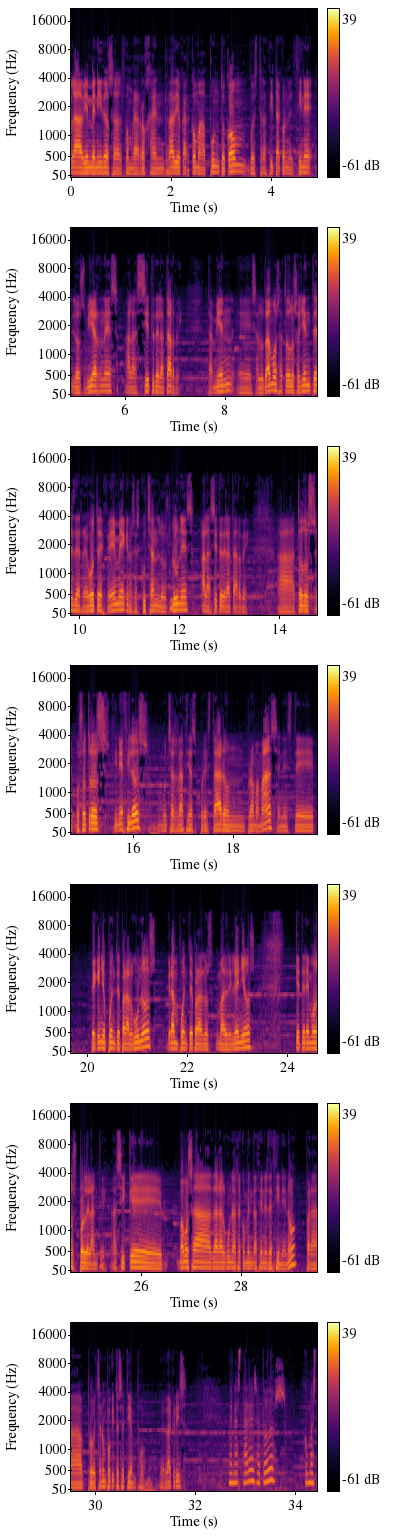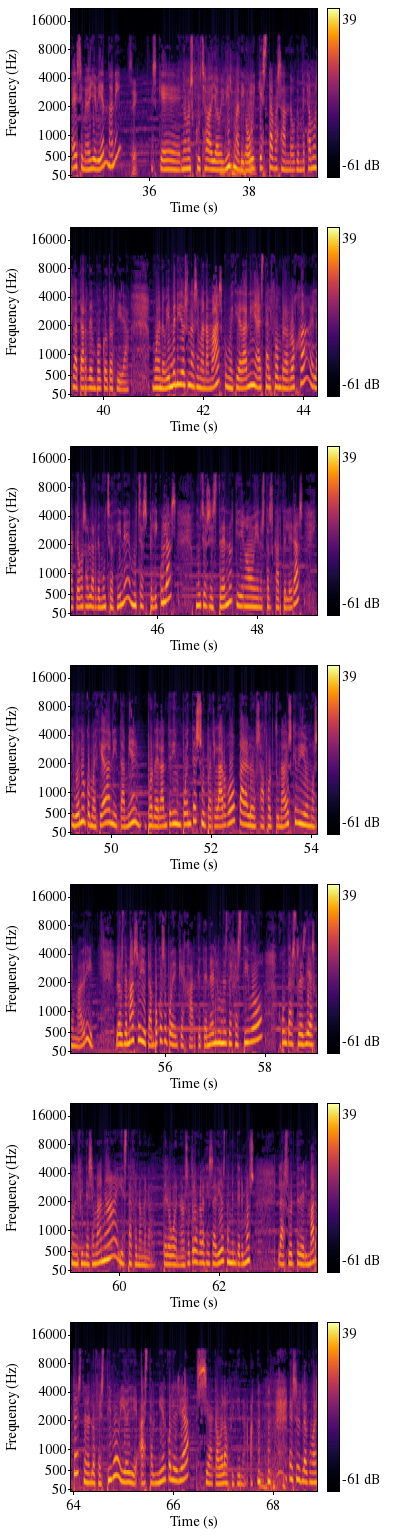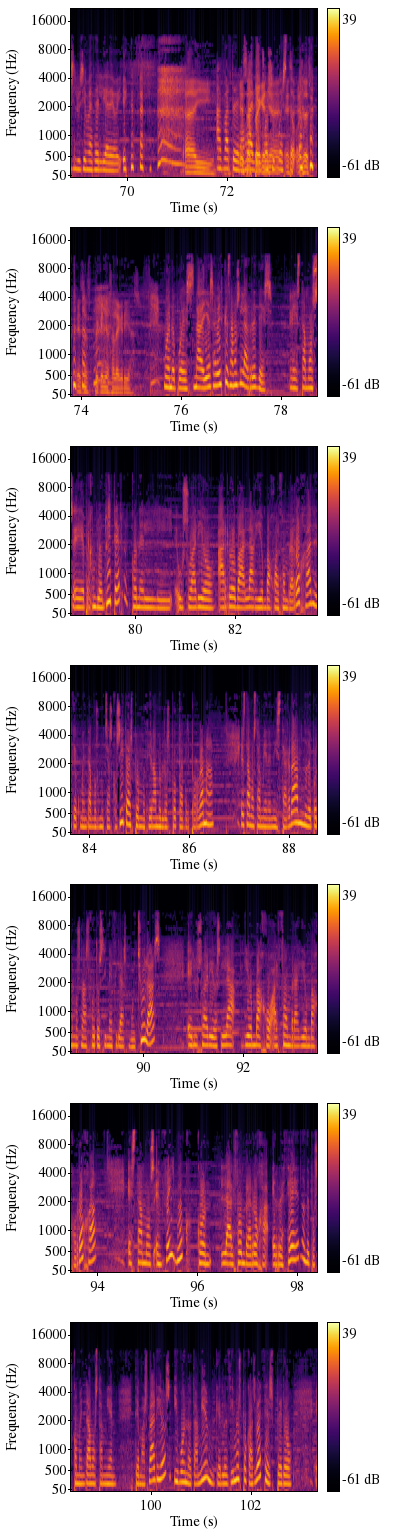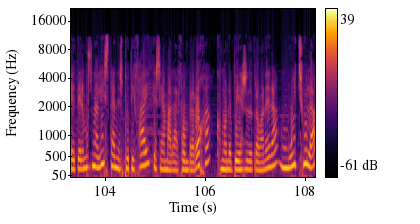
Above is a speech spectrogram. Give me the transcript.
Hola, bienvenidos a la Alfombra Roja en radiocarcoma.com, vuestra cita con el cine los viernes a las 7 de la tarde. También eh, saludamos a todos los oyentes de Rebote FM que nos escuchan los lunes a las 7 de la tarde. A todos vosotros, cinéfilos, muchas gracias por estar un programa más en este pequeño puente para algunos, gran puente para los madrileños que tenemos por delante. Así que vamos a dar algunas recomendaciones de cine, ¿no? Para aprovechar un poquito ese tiempo, ¿verdad, Cris? Buenas tardes a todos. ¿Cómo estáis? ¿Se me oye bien, Dani? Sí. Es que no me escuchaba yo a mí misma. Digo, uy, ¿qué está pasando? Que empezamos la tarde un poco torcida. Bueno, bienvenidos una semana más, como decía Dani, a esta alfombra roja en la que vamos a hablar de mucho cine, muchas películas, muchos estrenos que llegan hoy en nuestras carteleras. Y bueno, como decía Dani, también por delante de un puente súper largo para los afortunados que vivimos en Madrid. Los demás, oye, tampoco se pueden quejar, que tener lunes de festivo, juntas tres días con el fin de semana y está fenomenal. Pero bueno, nosotros, gracias a Dios, también tenemos la suerte del martes, tenerlo festivo y oye, hasta el miércoles ya se acabó la oficina. Eso es lo que más ilusión me hace el día de hoy. Aparte de la radio, por supuesto. esas pequeñas alegrías. Bueno, pues nada, ya sabéis que estamos en las redes. Estamos, eh, por ejemplo, en Twitter con el usuario arroba la guion bajo alfombra roja, en el que comentamos muchas cositas, promocionamos los podcasts del programa. Estamos también en Instagram, donde ponemos unas fotos cinéfilas muy chulas. El usuario es la guion bajo alfombra guion bajo roja. Estamos en Facebook con la alfombra roja RC, donde pues comentamos también temas varios. Y bueno, también, que lo decimos pocas veces, pero eh, tenemos una lista en Spotify que se llama la alfombra roja, como no podía ser de otra manera, muy chula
